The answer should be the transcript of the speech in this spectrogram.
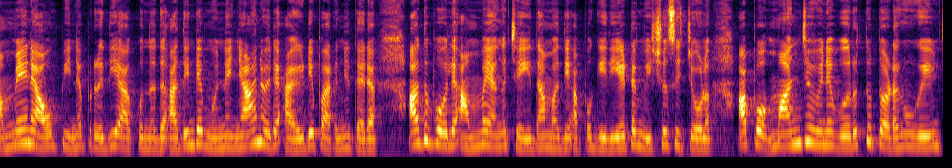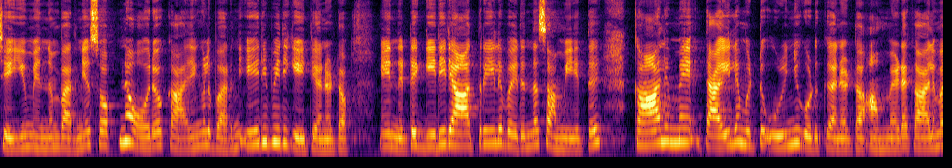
അമ്മേനാവും പിന്നെ പ്രതിയാക്കുന്നത്. അതിന്റെ മുന്നേ ഞാനൊരു ഐഡിയ പറഞ്ഞു തരാം. അതുപോലെ അമ്മ അങ്ങ് ചെയ്താൽ മതി. അപ്പോൾ ഗിരിയേട്ടൻ വിശ്വസിച്ചോളും. അപ്പോൾ മഞ്ജുവിനെ വെറുത്തു തുടങ്ങുകയും ചെയ്യും എന്നും പറഞ്ഞ് സ്വപ്നം ഓരോ കാര്യങ്ങൾ പറഞ്ഞ് എരിപിരി കയറ്റിയാണ് കേട്ടോ. എന്നിട്ട് ഗിരി രാത്രിയിൽ വരുന്ന സമയത്ത് കാലുമേ തൈലമിട്ട് ഉഴിഞ്ഞു കൊടുക്കുകയാണ് കേട്ടോ. അമ്മയുടെ കാലുമ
